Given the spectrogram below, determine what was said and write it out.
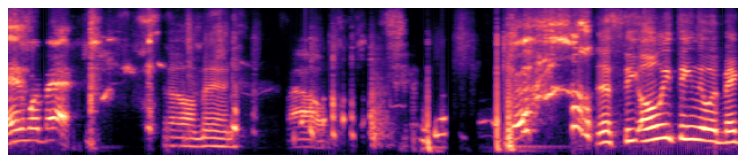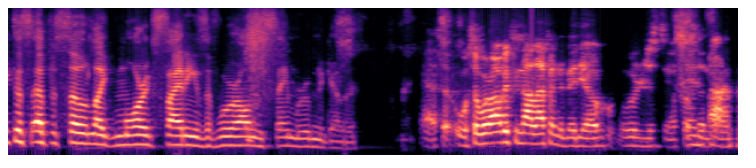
And we're back. Oh man. Wow. That's the only thing that would make this episode like more exciting is if we are all in the same room together. Yeah, so, so we're obviously not laughing at the video. We're just you know something time.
